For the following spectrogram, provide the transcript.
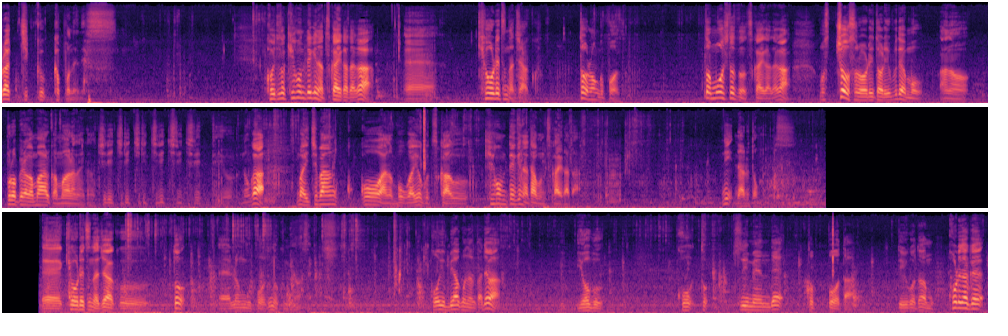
プラスチックカポネですこいつの基本的な使い方が、えー、強烈なジャークとロングポーズともう一つの使い方がもう超スローリトリーブでもうあのプロペラが回るか回らないかのチリチリチリチリチリチリっていうのが、まあ、一番こうあの僕がよく使う基本的な多分使い方になると思います。強烈なジャークと、えー、ロングポーズの組み合わせ。こういう琵琶湖なんかでは呼ぶこうと水面でトップウォーターっていうことはもうこれだけ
